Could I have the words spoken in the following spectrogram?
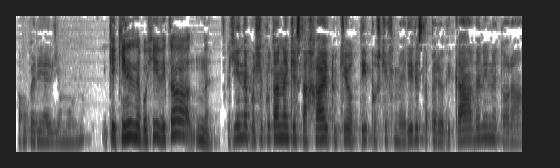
από περιέργεια μόνο. Και εκείνη την εποχή ειδικά, ναι. Εκείνη την εποχή που ήταν και στα high του και ο τύπος και εφημερίδες, τα περιοδικά, δεν είναι τώρα...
